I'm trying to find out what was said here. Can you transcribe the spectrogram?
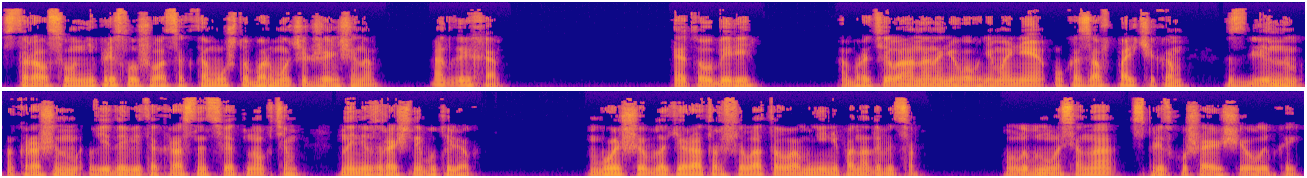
Старался он не прислушиваться к тому, что бормочет женщина. От греха. «Это убери», — обратила она на него внимание, указав пальчиком с длинным, окрашенным в ядовито-красный цвет ногтем на невзрачный бутылек. «Больше блокиратор Филатова мне не понадобится», — улыбнулась она с предвкушающей улыбкой.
